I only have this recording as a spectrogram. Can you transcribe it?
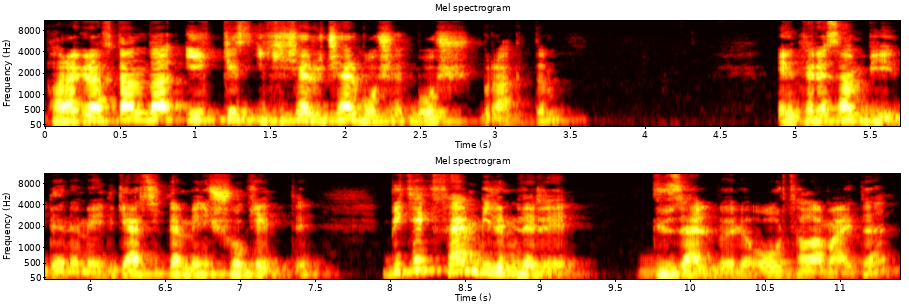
Paragraftan da ilk kez ikişer üçer boş, boş bıraktım. Enteresan bir denemeydi. Gerçekten beni şok etti. Bir tek fen bilimleri güzel böyle ortalamaydı.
